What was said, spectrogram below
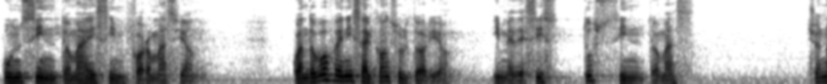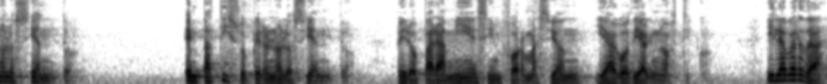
un síntoma es información. Cuando vos venís al consultorio y me decís tus síntomas, yo no lo siento. Empatizo, pero no lo siento. Pero para mí es información y hago diagnóstico. Y la verdad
